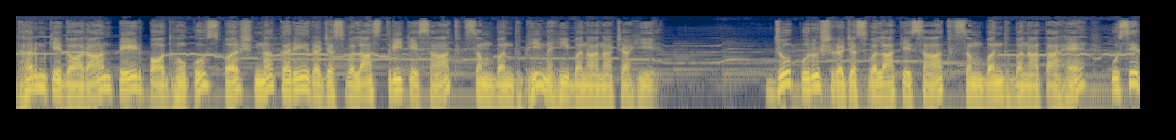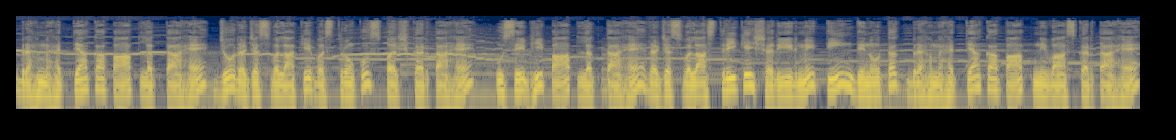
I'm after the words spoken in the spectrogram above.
धर्म के दौरान पेड़ पौधों को स्पर्श न करें। रजस्वला स्त्री के साथ संबंध भी नहीं बनाना चाहिए। जो पुरुष रजस्वला के साथ संबंध बनाता है, उसे ब्रह्म हत्या का पाप लगता है, जो रजस्वला के वस्त्रों को स्पर्श करता है, उसे भी पाप लगता है। रजस्वला स्त्री के शरीर में तीन दिनों तक ब्रह्म हत्या का पाप निवास करता है,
